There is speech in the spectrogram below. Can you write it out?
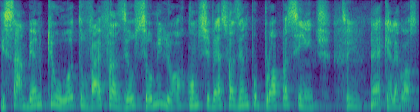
e sabendo que o outro vai fazer o seu melhor, como se estivesse fazendo para o próprio paciente. Sim. Né? Aquele negócio.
